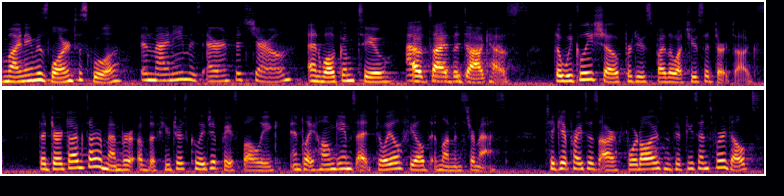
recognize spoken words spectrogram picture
my name is Lauren Tuiskula, And my name is Erin Fitzgerald. and welcome to Outside the Dawg House. the weekly show produced by the Wachusett Dirt Dawgs. The Dirt Dawgs are a member of the Futures Collegiate Baseball League and play home games at Doyle Field in Leominster, Mass. Ticket prices are $4.50 for adults,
